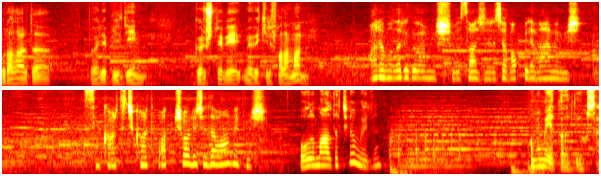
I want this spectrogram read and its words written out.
Buralarda böyle bildiğin görüştüğü bir müvekkil falan var mı? Aramaları görmüş, mesajlara cevap bile vermemiş. Sim kartı çıkartıp atmış öylece devam etmiş. Oğlumu aldatıyor muydun? Onu mu yakaladı yoksa?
